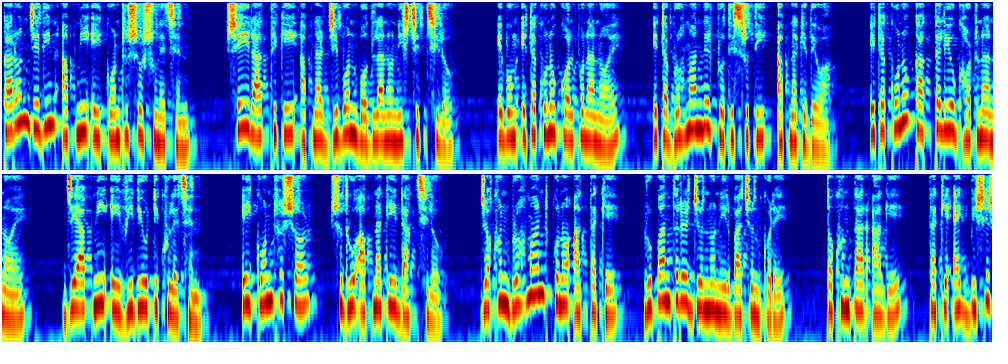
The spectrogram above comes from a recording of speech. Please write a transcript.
কারণ যেদিন আপনি এই কণ্ঠস্বর শুনেছেন, সেই রাত থেকেই আপনার জীবন বদলানো নিশ্চিত ছিল এবং এটা কোনো কল্পনা নয়, এটা ব্রহ্মাণ্ডের প্রতিশ্রুতি আপনাকে দেওয়া। এটা কোনো কাকতালীয় ঘটনা নয় যে আপনি এই ভিডিওটি খুলেছেন। এই কণ্ঠস্বর শুধু আপনাকেই ডাকছিল। যখন ব্রহ্মাণ্ড কোনো আত্মাকে রূপান্তরের জন্য নির্বাচন করে, তখন তার আগে তাকে এক বিশেষ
